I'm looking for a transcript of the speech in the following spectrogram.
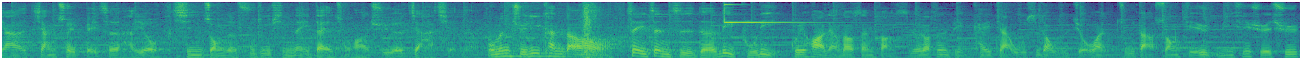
压了江翠北侧还有新庄的复都新那一带从化区的价钱了。我们举例看到哦，这一阵子的利普利规划两到三房，十六到三十平，开价五十到五十九万，主打双捷运明星学区。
